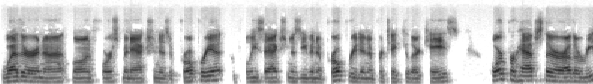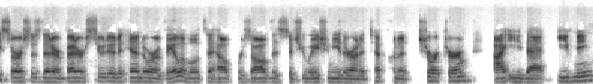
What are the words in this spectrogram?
whether or not law enforcement action is appropriate, police action is even appropriate in a particular case, or perhaps there are other resources that are better suited and or available to help resolve this situation either on a, te- on a short term, i.e. that evening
